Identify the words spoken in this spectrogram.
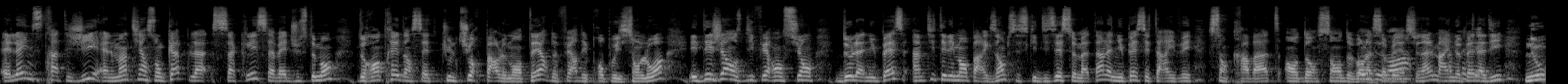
elle a une stratégie, elle maintient son cap. Là, sa clé, ça va être justement de rentrer dans cette culture parlementaire, de faire des propositions de loi. Et déjà, en se différenciant de la NUPES, un petit élément, par exemple, c'est ce qu'il disait ce matin, la NUPES est arrivée sans cravate, en dansant devant Oui, l'Assemblée nationale. Marine Le Après, Pen a dit, nous,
